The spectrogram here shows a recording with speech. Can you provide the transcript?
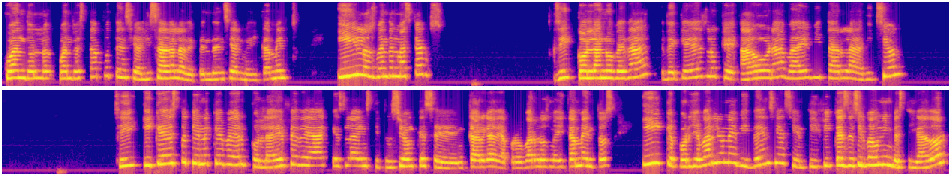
cuando, cuando está potencializada la dependencia del medicamento y los venden más caros. ¿Sí? Con la novedad de que es lo que ahora va a evitar la adicción ¿sí? Y que esto tiene que ver con la FDA, que es la institución que se encarga de aprobar los medicamentos y que por llevarle una evidencia científica, es decir, va un investigador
